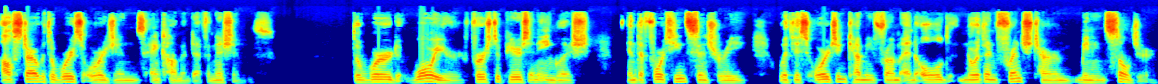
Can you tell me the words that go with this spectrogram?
I'll start with the word's origins and common definitions. The word warrior first appears in English in the 14th century, with its origin coming from an old Northern French term meaning soldier.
